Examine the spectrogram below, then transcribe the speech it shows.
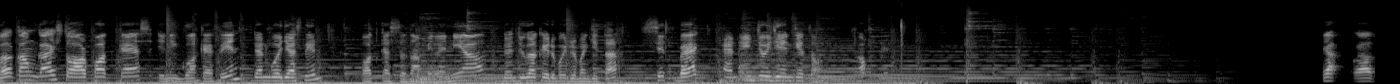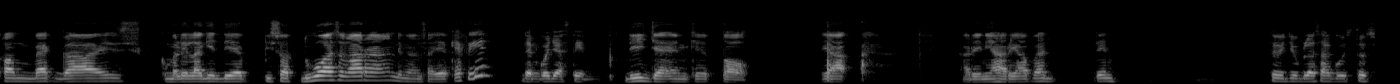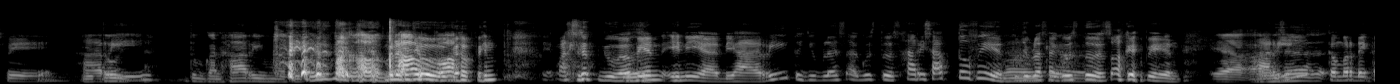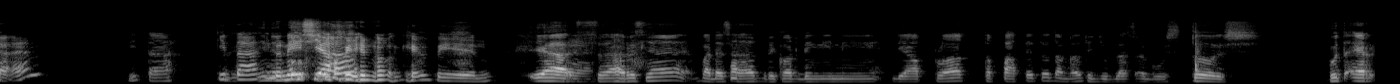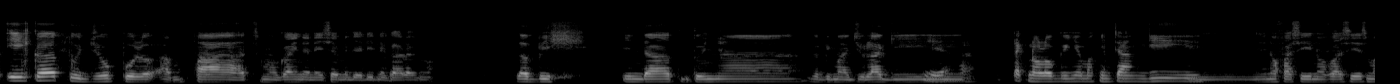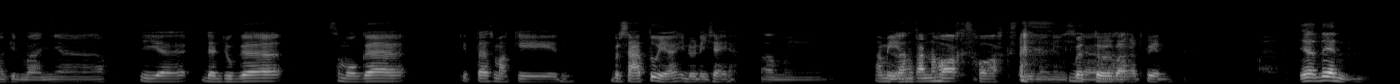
Welcome guys to our podcast. Ini gua Kevin, Dan gue Justin podcast tentang milenial. dan juga kehidupan-kehidupan kita Sit back. and enjoy JNK Talk. Oke. Ya, welcome back guys. Kembali lagi di episode 2 sekarang dengan saya Kevin Dan gue Justin. di JNK Talk. Ya, hari ini hari apa, Tin? 17 Agustus, Vin. Hari Itu bukan hari, Mas. Itu tanggal berapa? Vin. Maksud gue, Vin, ini ya di hari 17 Agustus, hari Sabtu, Vin. Nah, 17 oke. Agustus. Oke, Vin. Ya, Hari harusnya kemerdekaan kita. kita Indonesia. Indonesia, Vin. Oke, Vin. Ya, Nah. seharusnya pada saat recording ini diupload tepatnya itu tanggal 17 Agustus. HUT RI ke-74. Semoga Indonesia menjadi negara yang lebih indah tentunya, lebih maju lagi. Iya. Teknologinya makin canggih. Hmm, inovasi-inovasi semakin banyak. Iya, dan juga semoga kita semakin bersatu ya Indonesia ya. Amin. Amin. Hilangkan hoax-hoax di Indonesia. Betul banget, Vin. Ya, Den.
